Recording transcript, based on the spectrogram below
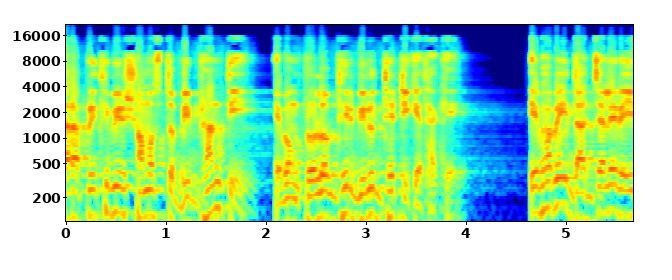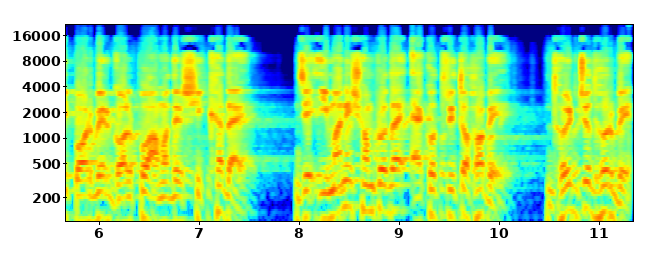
তারা পৃথিবীর সমস্ত বিভ্রান্তি এবং প্রলব্ধির বিরুদ্ধে টিকে থাকে। এভাবেই দাজ্জালের এই পর্বের গল্প আমাদের শিক্ষা দেয় যে ইমানি সম্প্রদায় একত্রিত হবে, ধৈর্য ধরবে,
